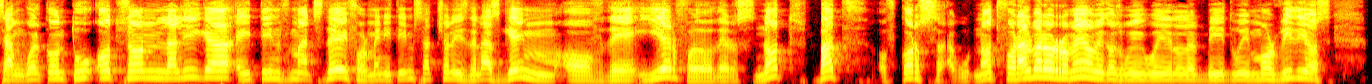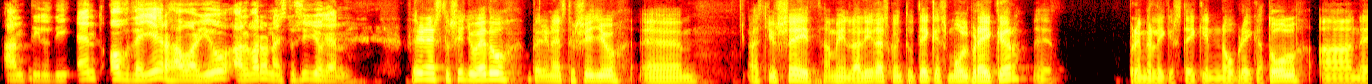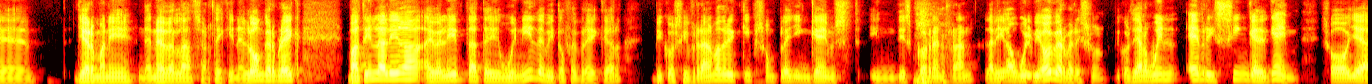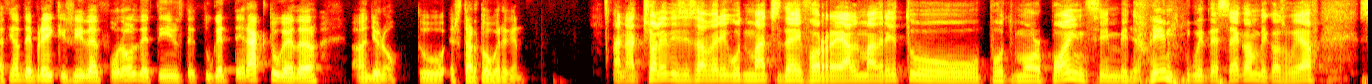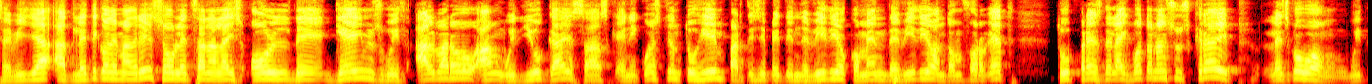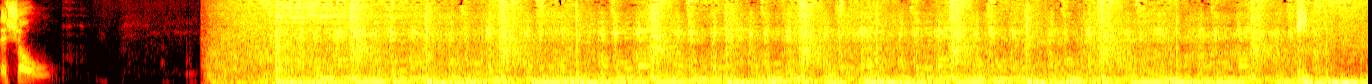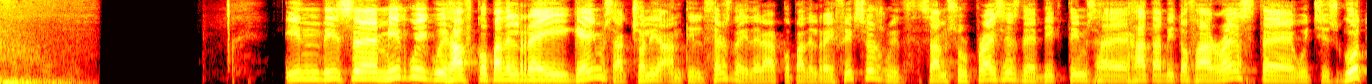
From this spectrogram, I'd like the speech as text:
guys, and welcome to Odds on La Liga, 18th match day. For many teams, actually, is the last game of the year. For others, not. But, of course, uh, not for Alvaro Romeo, because we will be doing more videos until the end of the year. How are you, Alvaro? Nice to see you again. Very nice to see you, Edu. Very nice to see you. Um, as you said, I mean, La Liga is going to take a small breaker. Uh, Premier League is taking no break at all. And uh, Germany, the Netherlands are taking a longer break. But in La Liga, I believe that uh, we need a bit of a breaker because if Real Madrid keeps on playing games in this current run, La Liga will be over very soon because they are winning every single game. So yeah, I think the break is needed for all the teams that, to get their act together and you know to start over again. And actually, this is a very good match day for Real Madrid to put more points in between yeah. with the second because we have Sevilla, Atletico de Madrid. So let's analyze all the games with Alvaro and with you guys. Ask any question to him, participate in the video, comment the video, and don't forget to press the like button and subscribe. Let's go on with the show. In this uh, midweek, we have Copa del Rey games. Actually, until Thursday, there are Copa del Rey fixtures with some surprises. The big teams uh, had a bit of a rest, uh, which is good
